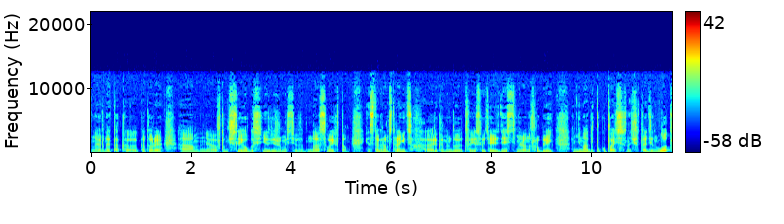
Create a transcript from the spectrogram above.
наверное, так, э, которые в том числе и в области недвижимости на своих там инстаграм-страницах рекомендуют, если у тебя есть 10 миллионов рублей, не надо покупать, значит, один лот,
